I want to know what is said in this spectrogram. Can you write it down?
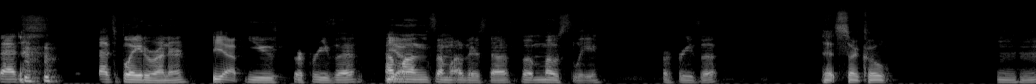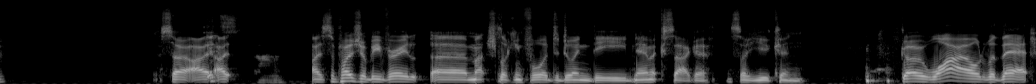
That's that's Blade Runner Yeah. used for Frieza, Yeah. among some other stuff, but mostly for Frieza. That's so cool. hmm So I, I, It's- I suppose you'll be very uh, much looking forward to doing the Namek saga, so you can go wild with that.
